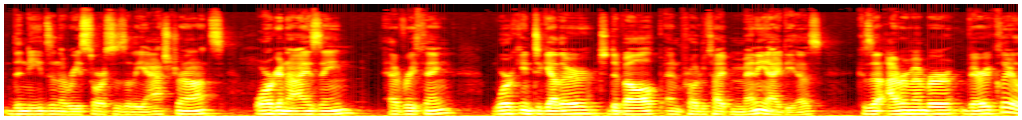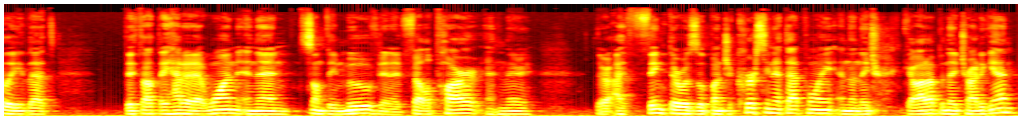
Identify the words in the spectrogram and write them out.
the needs and the resources of the astronauts, organizing everything, working together to develop and prototype many ideas. Because I remember very clearly that they thought they had it at one, and then something moved and it fell apart, and they there I think there was a bunch of cursing at that point, and then they got up and they tried again.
